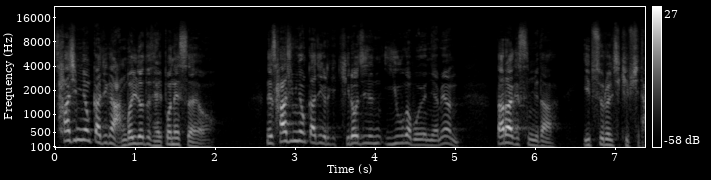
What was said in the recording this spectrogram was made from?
40년까지가 안 걸려도 될 뻔했어요. 근데 40년까지 그렇게 길어진 이유가 뭐였냐면 따라하겠습니다. 입술을 지킵시다.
